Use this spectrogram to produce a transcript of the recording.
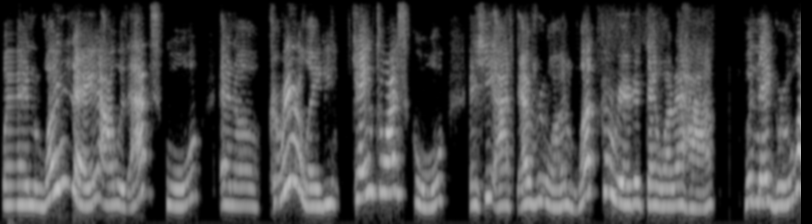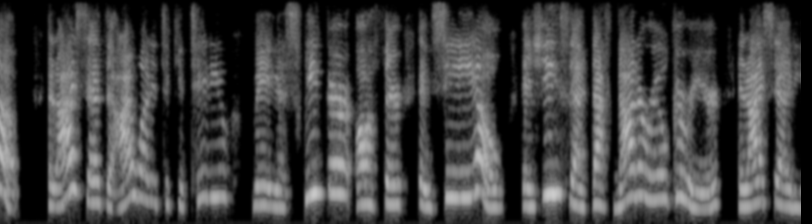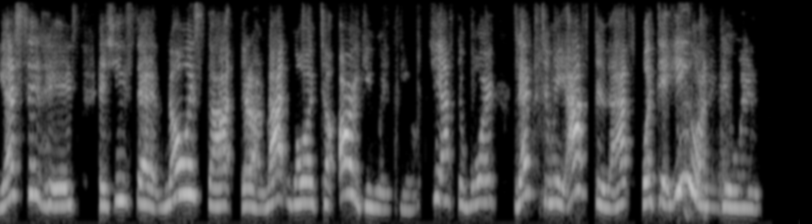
when one day I was at school and a career lady came to our school and she asked everyone what career did they want to have when they grew up. And I said that I wanted to continue being a speaker, author, and CEO and she said, That's not a real career. And I said, Yes, it is. And she said, No, it's not. And I'm not going to argue with you. She asked the boy next to me after that, What did he want to do when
